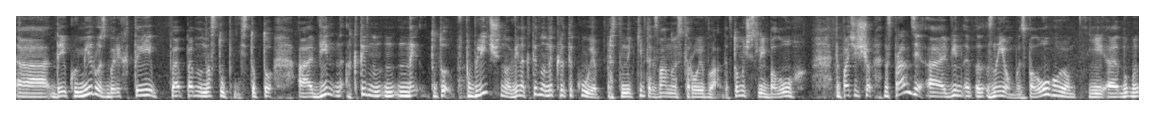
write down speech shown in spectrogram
е, деякою мірою зберегти певну наступність. Тобто е, він активно не тобто публічно він активно не критикує представників так званої старої влади, в тому числі і Балог. Тим паче, що насправді він знайомий з Балогою, і ну, ми-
